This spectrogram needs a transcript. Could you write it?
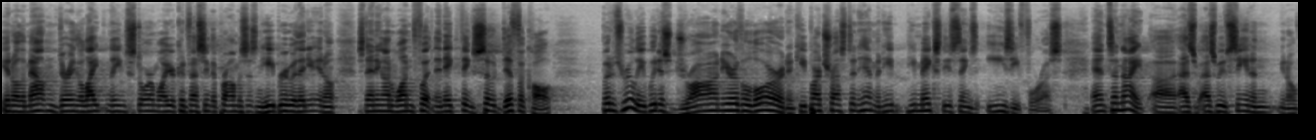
you know, the mountain during the lightning storm while you're confessing the promises in Hebrew, and then you, you know, standing on one foot, and they make things so difficult. But it's really, we just draw near the Lord and keep our trust in Him, and He, he makes these things easy for us. And tonight, uh, as, as we've seen in, you know,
